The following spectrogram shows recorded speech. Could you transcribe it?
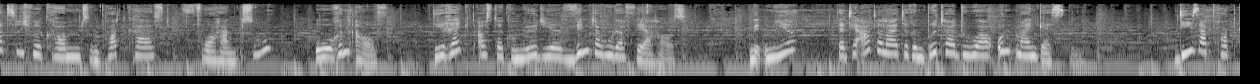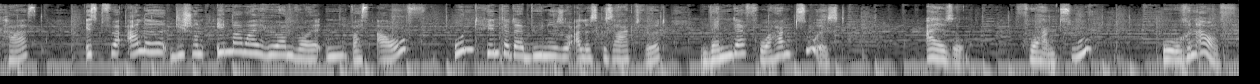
Herzlich willkommen zum Podcast Vorhang zu, Ohren auf. Direkt aus der Komödie Winterhuder Fährhaus. Mit mir, der Theaterleiterin Britta Duer und meinen Gästen. Dieser Podcast ist für alle, die schon immer mal hören wollten, was auf und hinter der Bühne so alles gesagt wird, wenn der Vorhang zu ist. Also, Vorhang zu, Ohren auf.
